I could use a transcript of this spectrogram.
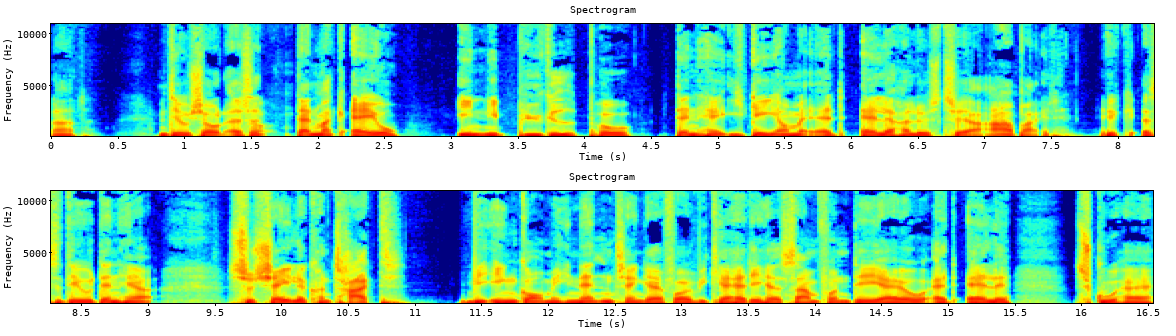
klart. Men det er jo sjovt, altså Danmark er jo egentlig bygget på den her idé om, at alle har lyst til at arbejde. Ikke? Altså det er jo den her sociale kontrakt, vi indgår med hinanden, tænker jeg, for at vi kan have det her samfund. Det er jo, at alle skulle have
